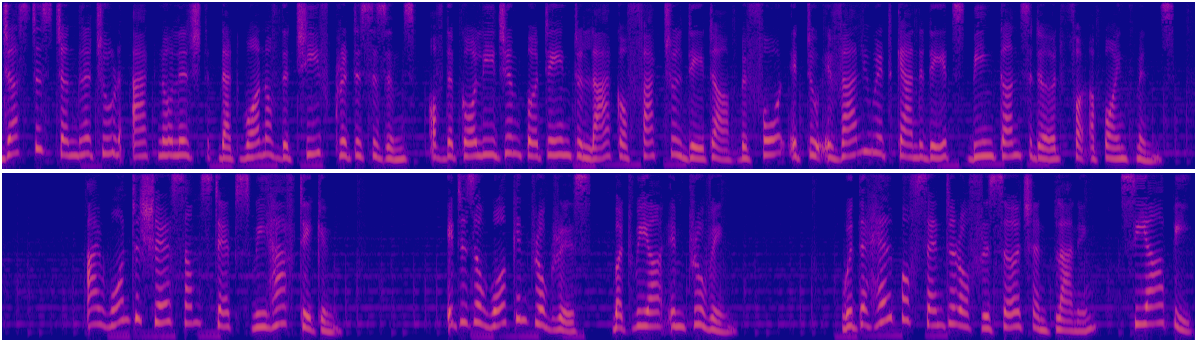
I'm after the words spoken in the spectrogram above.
Justice Chandrachud acknowledged that one of the chief criticisms of the collegium pertained to lack of factual data before it to evaluate candidates being considered for appointments. I want to share some steps we have taken. It is a work in progress, but we are improving. With the help of Center of Research and Planning, CRP,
